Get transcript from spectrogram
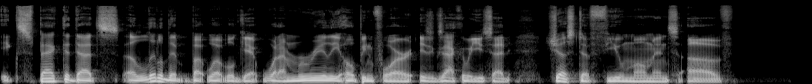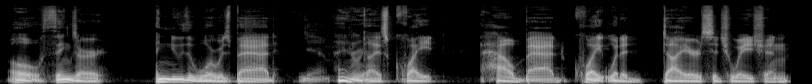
expect that that's a little bit, but what we'll get, what I'm really hoping for is exactly what you said. Just a few moments of, oh, things are, I knew the war was bad. Yeah. I didn't realize quite how bad, quite what a dire situation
